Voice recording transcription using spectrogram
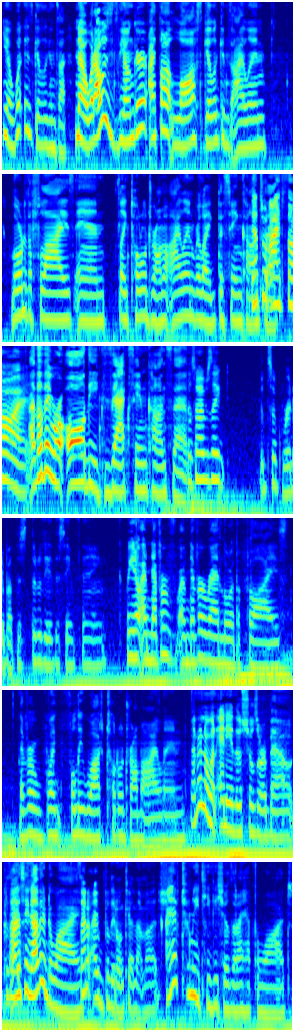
yeah, what is Gilligan's Island? No, when I was younger, I thought Lost, Gilligan's Island, Lord of the Flies, and like Total Drama Island were like the same concept. That's what I thought. I thought they were all the exact same concept. Why I was like, what's so great about this? Literally the same thing. But you know, I've never, I've never read Lord of the Flies. Never like fully watched Total Drama Island. I don't know what any of those shows are about because I, Honestly, neither do I. 'cause I, I really don't care that much. I have too many TV shows that I have to watch.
